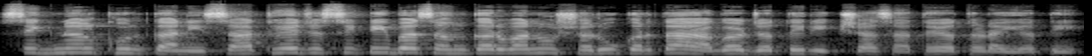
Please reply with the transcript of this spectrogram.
સિગ્નલ ખુલતાની સાથે જ સિટી બસ હંકારવાનું શરૂ કરતાં આગળ જતી રિક્ષા સાથે અથડાઈ હતી.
